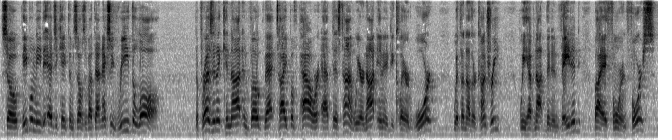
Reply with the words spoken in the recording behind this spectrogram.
So people need to educate themselves about that and actually read the law. The president cannot invoke that type of power at this time. We are not in a declared war with another country. We have not been invaded by a foreign force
